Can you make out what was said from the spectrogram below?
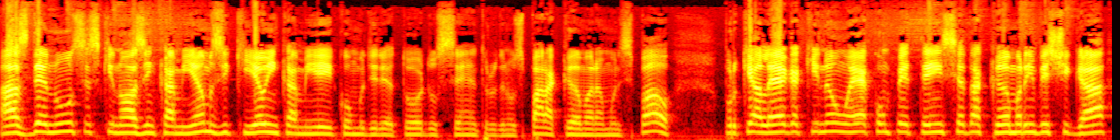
as denúncias que nós encaminhamos e que eu encaminhei como diretor do Centro de para a Câmara Municipal, porque alega que não é competência da Câmara investigar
